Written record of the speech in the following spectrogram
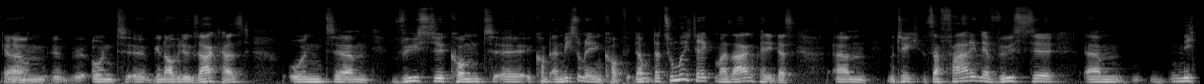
Genau. Ähm, äh, und äh, genau wie du gesagt hast. Und ähm, Wüste kommt, äh, kommt an mich so in den Kopf. Da, dazu muss ich direkt mal sagen, Paddy, dass ähm, natürlich Safari in der Wüste ähm, nicht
